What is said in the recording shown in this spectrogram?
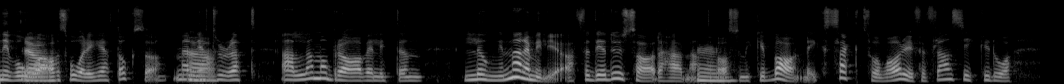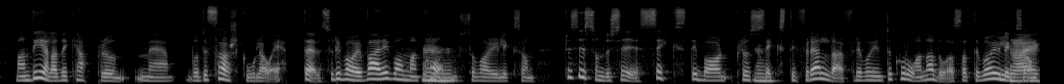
nivå Ja. av svårighet också. Men Ja. jag tror att alla mår bra av en liten lugnare miljö. För det du sa det här med att Mm. det var så mycket barn. Exakt så var det ju. För Frans gick ju då man delade kapprum med både förskola och ettor. Så det var ju varje gång man kom Mm. så var det liksom Precis som du säger, 60 barn plus 60 föräldrar. För det var ju inte corona då. Så det var ju liksom Mm.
